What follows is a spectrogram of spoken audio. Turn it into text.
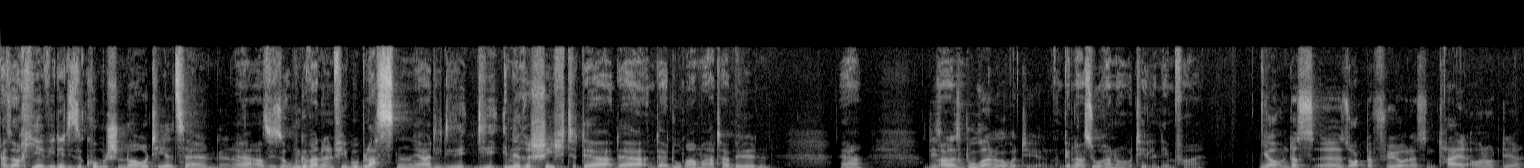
Also auch hier wieder diese komischen Neurothelzellen, Genau. ja, also diese umgewandelten Fibroblasten, ja, die die, die innere Schicht der, der, der Dura mater bilden. Ja, Diesmal das Duraneurothel. genau, das Duraneurothel in dem Fall. Ja, und das äh, sorgt dafür, oder ist ein Teil auch noch der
